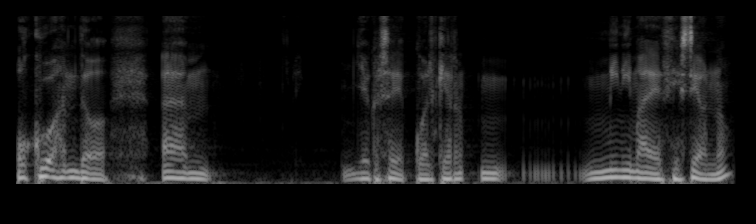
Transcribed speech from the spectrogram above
O cuando yo qué sé, cualquier mínima decisión, ¿no?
